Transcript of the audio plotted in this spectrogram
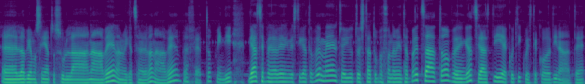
Eh, l'abbiamo segnato sulla nave, la navigazione della nave. Perfetto. Quindi grazie per aver investigato per me. Il tuo aiuto è stato profondamente apprezzato. Per ringraziarti, eccoti queste coordinate.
